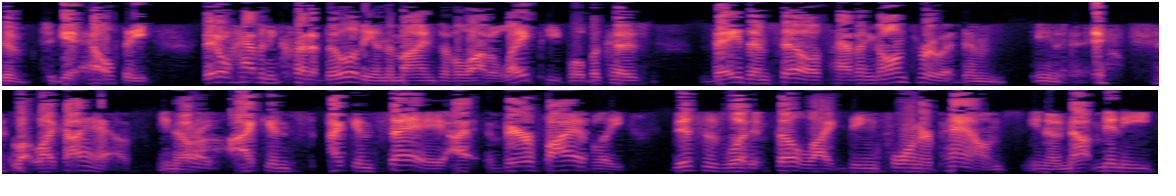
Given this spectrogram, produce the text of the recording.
to to get healthy. They don't have any credibility in the minds of a lot of lay people because they themselves haven't gone through it. Them, you know, like I have. You know, right. I can I can say I, verifiably this is what it felt like being 400 pounds. You know, not many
